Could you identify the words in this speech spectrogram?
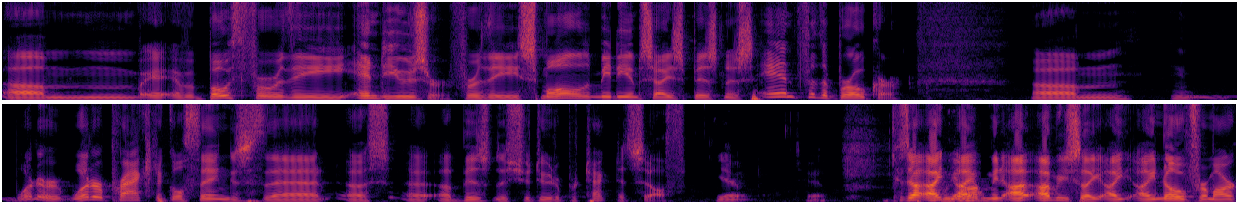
um, eh, both for the end user, for the small and medium sized business, and for the broker. Um, what are what are practical things that a business should do to protect itself? yep Yeah. Because I, I, I mean, obviously, I, I know from our,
